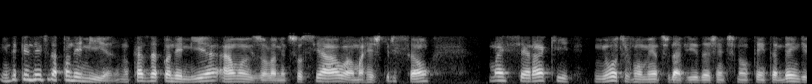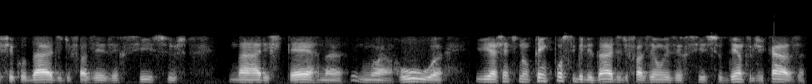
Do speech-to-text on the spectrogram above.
independente da pandemia. No caso da pandemia, há um isolamento social, há uma restrição, mas será que em outros momentos da vida a gente não tem também dificuldade de fazer exercícios na área externa, na rua, e a gente não tem possibilidade de fazer um exercício dentro de casa?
